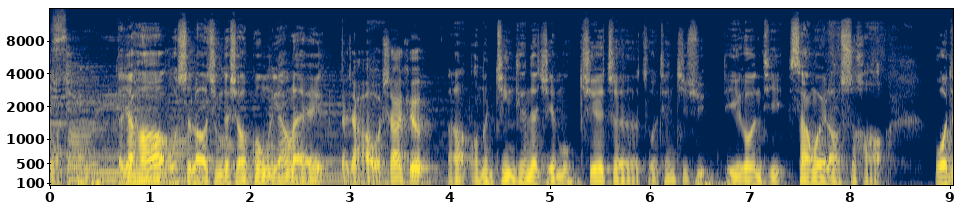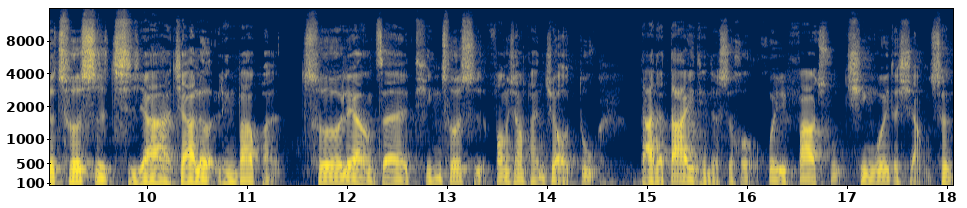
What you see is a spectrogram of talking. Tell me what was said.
是老秦。大家好，我是老秦的小工杨磊。大家好，我是阿 Q。好，我们今天的节目接着昨天继续。第一个问题，三位老师好，我的车是起亚嘉乐零八款，车辆在停车时方向盘角度打得大一点的时候，会发出轻微的响声，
